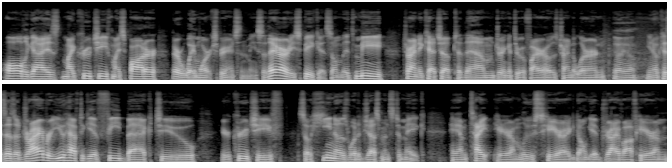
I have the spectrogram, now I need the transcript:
all the guys, my crew chief, my spotter, they're way more experienced than me. So they already speak it. So it's me trying to catch up to them, drinking through a fire hose, trying to learn. Yeah, yeah. You know, because as a driver, you have to give feedback to your crew chief so he knows what adjustments to make. Hey, I'm tight here. I'm loose here. I don't get drive off here. I'm,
